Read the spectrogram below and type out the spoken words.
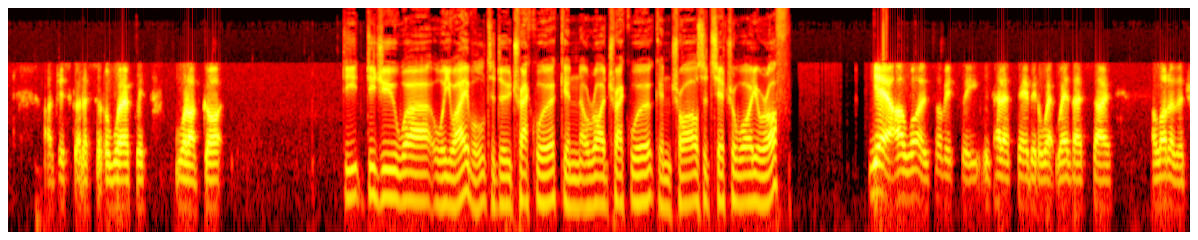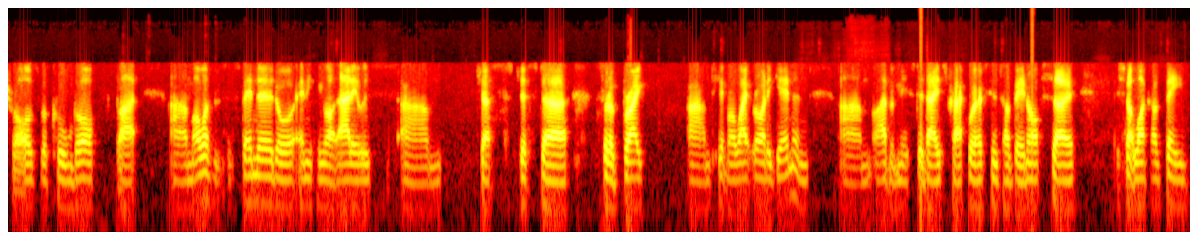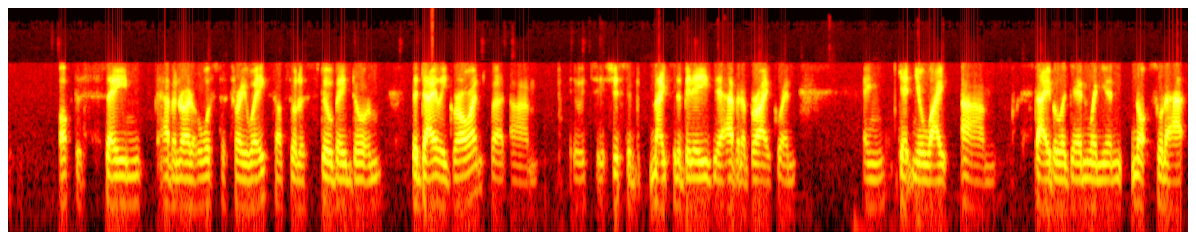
I've just got to sort of work with what I've got. Did, did you uh, were you able to do track work and or ride track work and trials etc. while you were off? Yeah, I was. Obviously, we've had a fair bit of wet weather, so a lot of the trials were called off. But um, I wasn't suspended or anything like that. It was um, just just uh, sort of break um, to get my weight right again, and um, I haven't missed a day's track work since I've been off. So it's not like I've been off the scene, haven't rode a horse for three weeks. I've sort of still been doing the daily grind, but um, it, it's just a, makes it a bit easier having a break when and getting your weight um, stable again when you're not sort of have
